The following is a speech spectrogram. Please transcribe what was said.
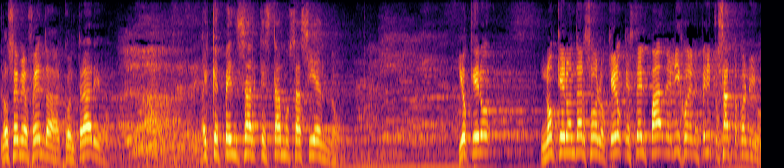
No se me ofenda, al contrario. Hay que pensar qué estamos haciendo. Yo quiero, no quiero andar solo, quiero que esté el Padre, el Hijo y el Espíritu Santo conmigo.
